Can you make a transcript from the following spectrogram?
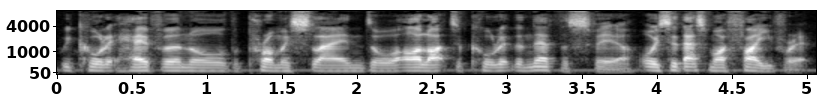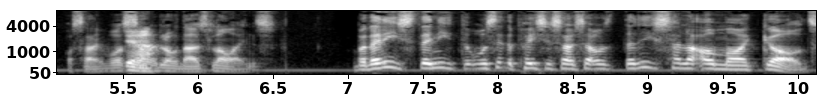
we call it heaven or the promised land, or I like to call it the Nethersphere. Or he said that's my favourite, or something, Yeah. something along those lines. But then he's then he was it the PCSO? So then he said like, oh my god.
